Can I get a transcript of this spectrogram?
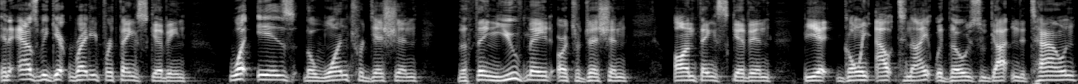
And as we get ready for Thanksgiving, what is the one tradition, the thing you've made a tradition on Thanksgiving, be it going out tonight with those who got into town,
